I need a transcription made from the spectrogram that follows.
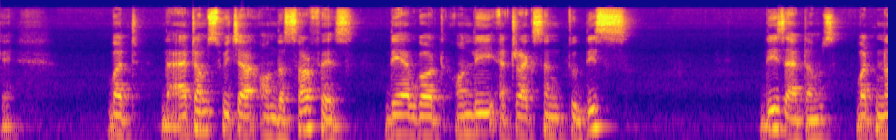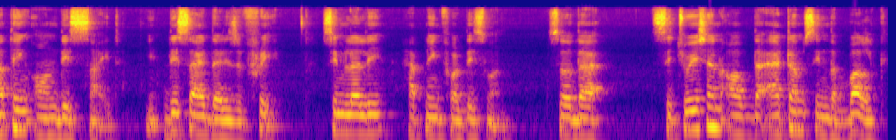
okay. But the atoms which are on the surface they have got only attraction to this these atoms but nothing on this side. This side there is a free. Similarly happening for this one. So the situation of the atoms in the bulk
